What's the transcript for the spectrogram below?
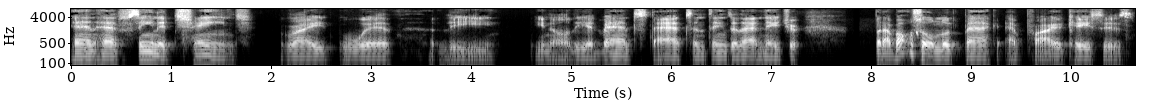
and have seen it change, right, with the, you know, the advanced stats and things of that nature. But I've also looked back at prior cases.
